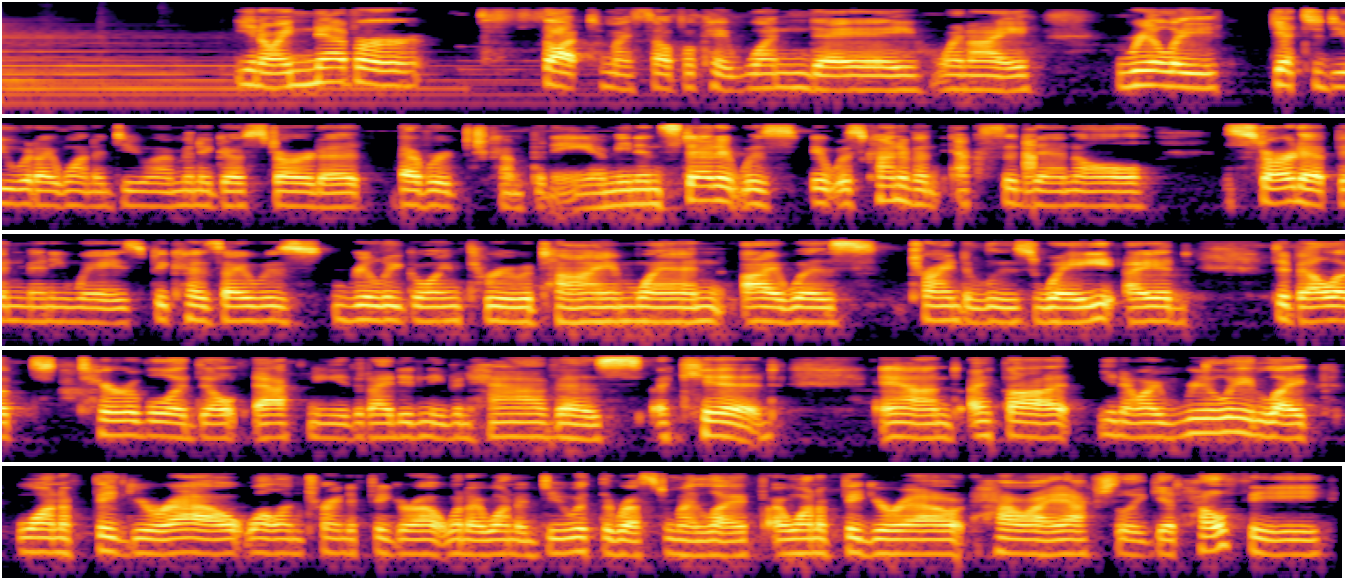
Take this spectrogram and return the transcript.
You know, I never thought to myself, okay, one day when I really get to do what I want to do. I'm going to go start a beverage company. I mean, instead it was, it was kind of an accidental startup in many ways because I was really going through a time when I was trying to lose weight. I had developed terrible adult acne that I didn't even have as a kid. And I thought, you know, I really like want to figure out while I'm trying to figure out what I want to do with the rest of my life. I want to figure out how I actually get healthy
